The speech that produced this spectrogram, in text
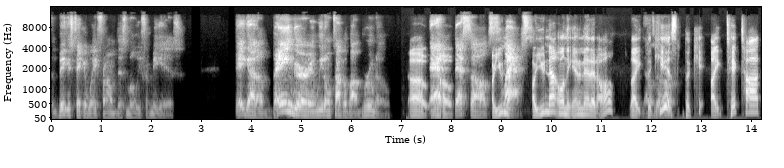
the biggest takeaway from this movie for me is they got a banger, and we don't talk about Bruno. Oh That no, that song Are you not- are you not on the internet at all? Like That the kids, the kid, like TikTok,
